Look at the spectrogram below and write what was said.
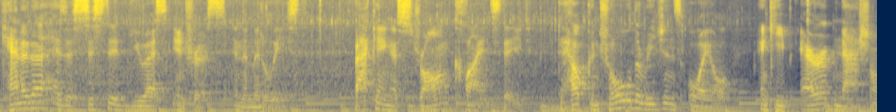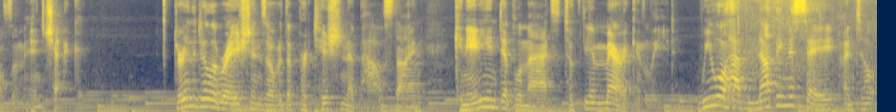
Canada has assisted US interests in the Middle East, backing a strong client state to help control the region's oil and keep Arab nationalism in check. During the deliberations over the partition of Palestine, Canadian diplomats took the American lead. We will have nothing to say until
